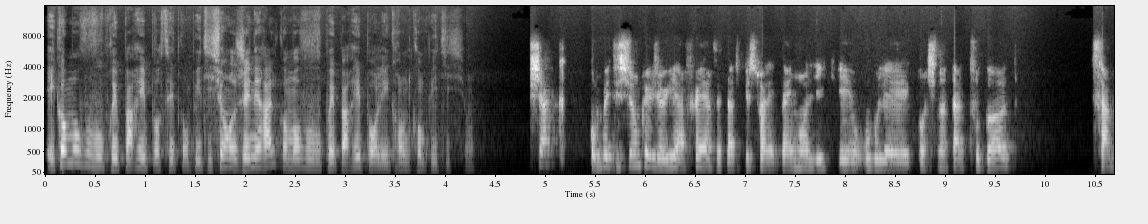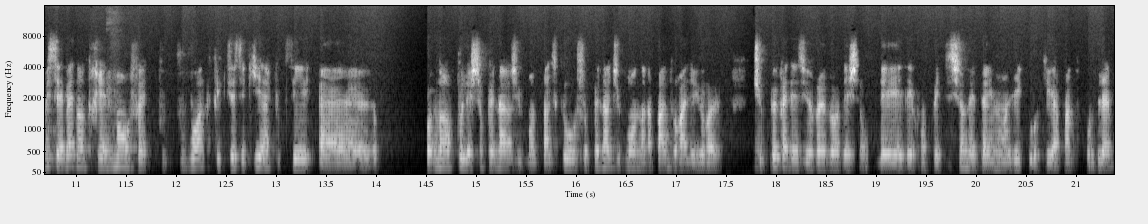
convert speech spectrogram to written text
Et comment vous vous préparez pour cette compétition? En général, comment vous vous préparez pour les grandes compétitions? Chaque compétition que j'ai eu à faire, c'est-à-dire que ce soit les Diamond League et, ou les Continental to Gold, ça me servait d'entraînement en fait pour pouvoir fixer ce qui a fixé euh, pendant pour les championnats du monde parce qu'au championnat du monde, on n'a pas le droit à l'erreur. Tu peux faire des erreurs lors des, des, des compétitions, des Diamond League, ok, il n'y a pas de problème.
